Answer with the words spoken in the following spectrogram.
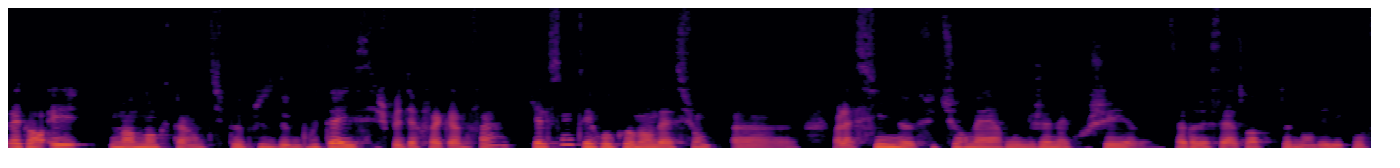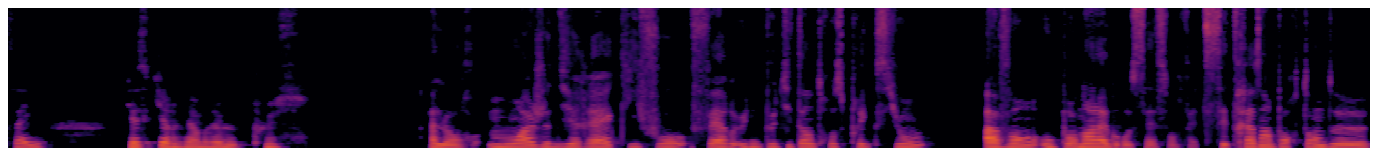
D'accord. Et maintenant que tu as un petit peu plus de bouteilles, si je peux dire ça comme ça, quelles sont tes recommandations euh, Voilà, si une future mère ou une jeune accouchée euh, s'adressait à toi pour te demander des conseils, qu'est-ce qui reviendrait le plus? Alors moi, je dirais qu'il faut faire une petite introspection avant ou pendant la grossesse en fait. C'est très important de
